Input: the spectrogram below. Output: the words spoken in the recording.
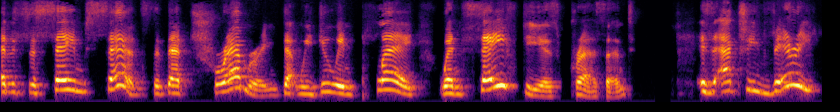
And it's the same sense that that tremoring that we do in play when safety is present is actually very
